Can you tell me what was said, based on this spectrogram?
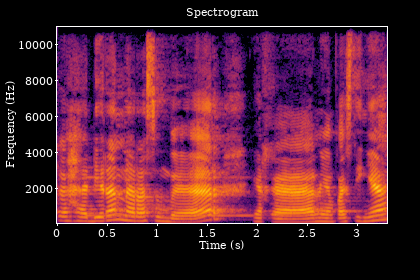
kehadiran narasumber ya kan? Yang pastinya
